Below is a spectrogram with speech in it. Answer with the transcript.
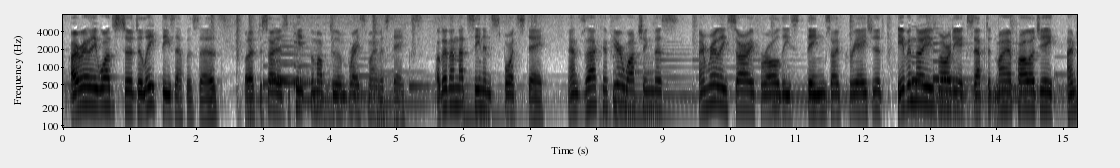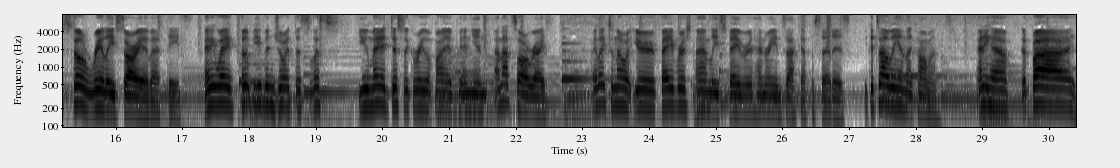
I really want to delete these episodes, but I've decided to keep them up to embrace my mistakes. Other than that scene in Sports Day. And Zak, if you're watching this, I'm really sorry for all these things I've created. Even though you've already accepted my apology, I'm still really sorry about these. Anyway, hope you've enjoyed this list. You may disagree with my opinion, and that's alright. I'd like to know what your favourite and least favourite Henry and Zak episode is. You could tell me in the comments. Anyhow, goodbye!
